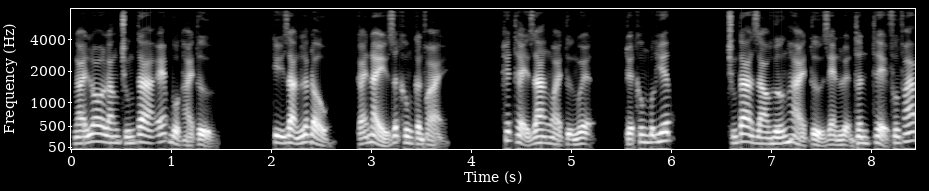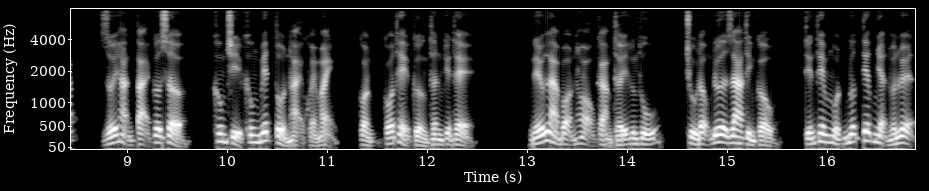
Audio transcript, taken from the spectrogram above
Ngài lo lắng chúng ta ép buộc hải tử. Kỳ gian lắc đầu, cái này rất không cần phải. Hết thể ra ngoài tự nguyện, tuyệt không bức hiếp. Chúng ta giáo hướng hải tử rèn luyện thân thể phương pháp, giới hạn tại cơ sở, không chỉ không biết tổn hại khỏe mạnh, còn có thể cường thân kiên thể. Nếu là bọn họ cảm thấy hứng thú, chủ động đưa ra tình cầu, tiến thêm một bước tiếp nhận huấn luyện.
